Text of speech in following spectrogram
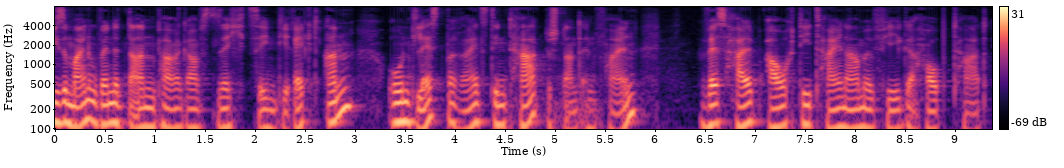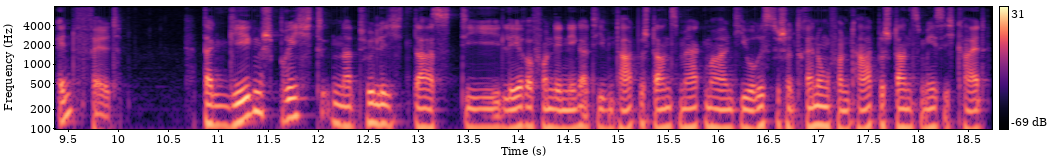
Diese Meinung wendet dann Paragraph 16 direkt an und lässt bereits den Tatbestand entfallen, weshalb auch die teilnahmefähige Haupttat entfällt. Dagegen spricht natürlich, dass die Lehre von den negativen Tatbestandsmerkmalen die juristische Trennung von Tatbestandsmäßigkeit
